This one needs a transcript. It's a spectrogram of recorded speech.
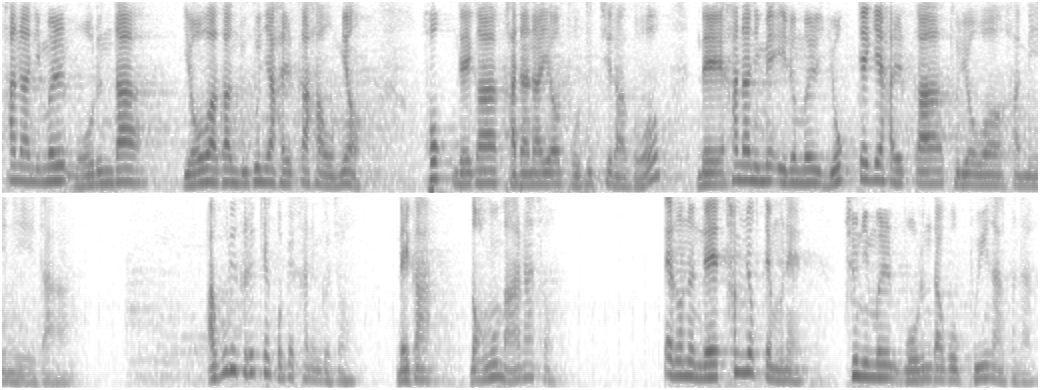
하나님을 모른다 여호와가 누구냐 할까 하오며 혹 내가 가난하여 도둑질하고 내 하나님의 이름을 욕되게 할까 두려워함이니이다. 아굴이 그렇게 고백하는 거죠. 내가 너무 많아서 때로는 내 탐욕 때문에 주님을 모른다고 부인하거나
